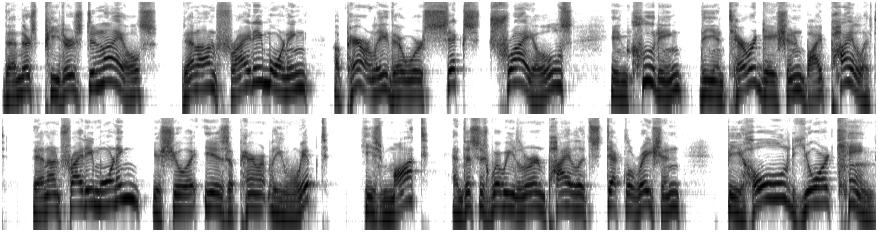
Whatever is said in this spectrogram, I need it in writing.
Then there's Peter's denials. Then on Friday morning, apparently there were six trials, including the interrogation by Pilate. Then on Friday morning, Yeshua is apparently whipped, he's mocked, and this is where we learn Pilate's declaration Behold your king.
